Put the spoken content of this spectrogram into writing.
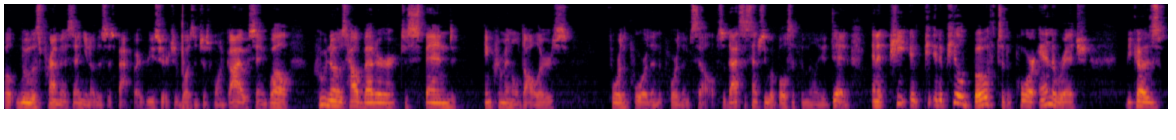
But Lula's premise, and you know this is backed by research, it wasn't just one guy was saying, well, who knows how better to spend incremental dollars for the poor than the poor themselves. So that's essentially what Bolsa Familia did, and it, it, it appealed both to the poor and the rich because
